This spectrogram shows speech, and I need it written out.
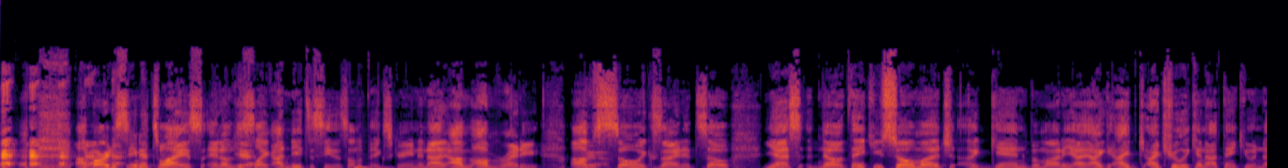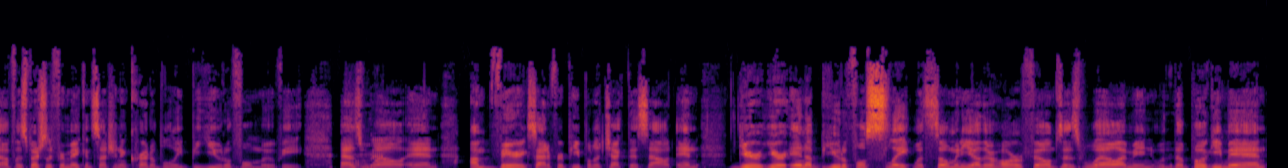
I've already seen it twice, and I'm just yeah. like, I need to see this on a big screen, and I, am I'm, I'm ready. I'm yeah. so excited. So, yes, no, thank you so much again, Bomani. I, I, I, I, truly cannot thank you enough, especially for making such an incredibly beautiful movie as oh, well. And I'm very excited for people to check this out. And you're you're in a beautiful slate with so many other horror films as well. I mean, The Boogeyman,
